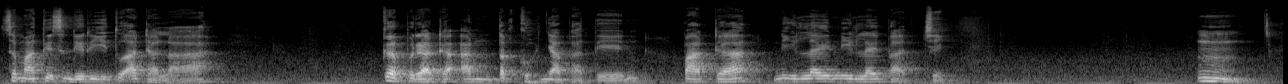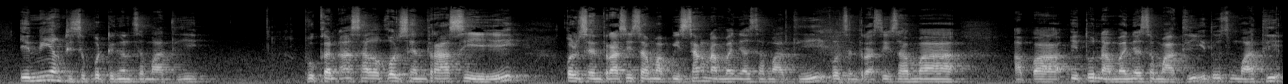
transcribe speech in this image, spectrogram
Samadhi sendiri itu adalah keberadaan teguhnya batin pada nilai-nilai bajik. Hmm, ini yang disebut dengan samadhi. Bukan asal konsentrasi, konsentrasi sama pisang namanya samadhi, konsentrasi sama apa itu namanya samadhi, itu samadhi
